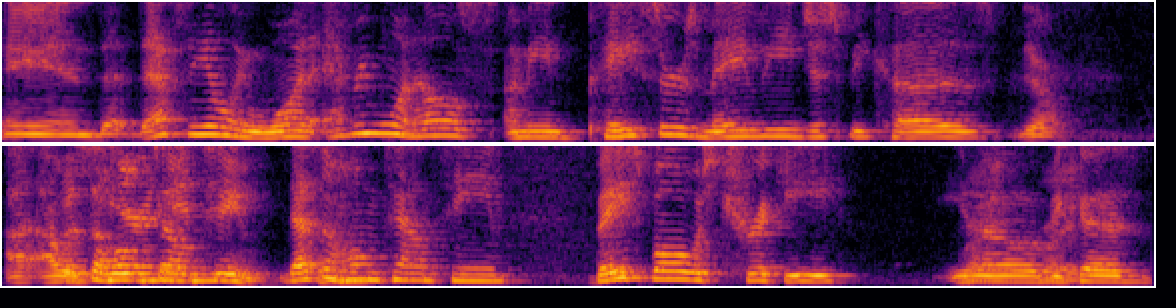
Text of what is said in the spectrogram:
And that, that's the only one. Everyone else, I mean, Pacers maybe just because Yeah. I, I was a hometown Indi- team. That's a Mhm. hometown team. Baseball was tricky, you Right, know, right. because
